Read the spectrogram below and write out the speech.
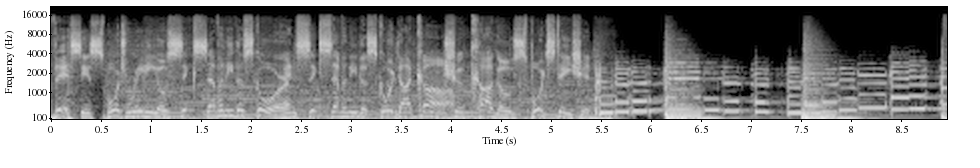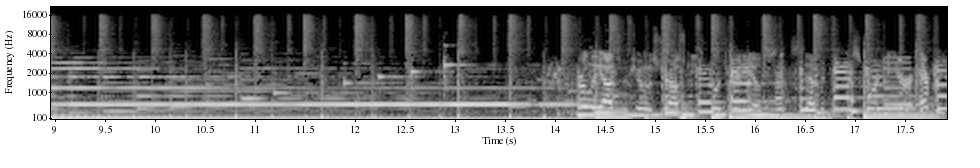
This is Sports Radio 670 The Score and 670thescore.com, Chicago sports station. Early odds for Joe Ostrowski, Sports Radio 670 The Score here every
